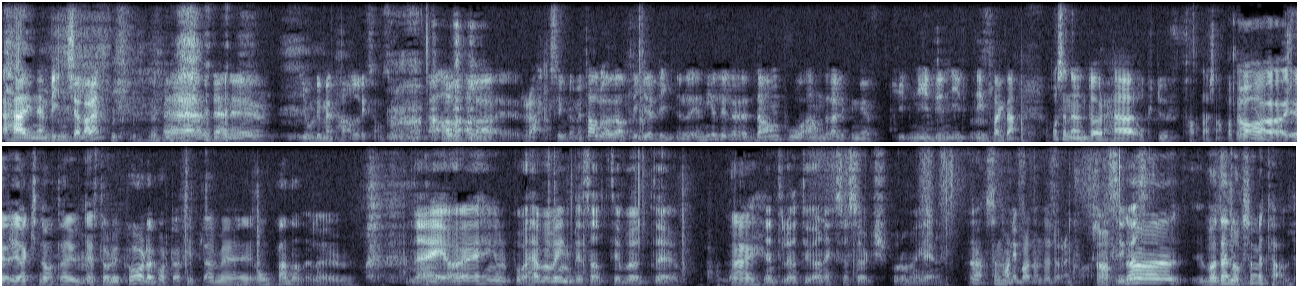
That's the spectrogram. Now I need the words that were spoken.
här inne en vinkällare. eh, den är gjord i metall liksom. Så alla, alla racks är gjorda i metall och överallt ligger viner. En hel del damm på, andra lite mer nydislagda. Och sen är det en dörr här och du fattar snabbt att Ja, jag, jag knatar ut det. Står du kvar där borta och fipplar med ångpannan eller? Nej, jag hänger på. Här var inget intressant. Jag behöver inte, det Nej. är inte lönt att göra en extra search på de här grejerna. Ja, sen har ni bara den där dörren kvar. Ja, då, var den också metall?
